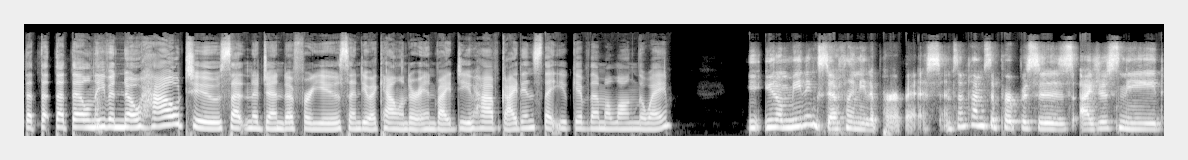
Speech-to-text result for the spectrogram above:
that, that, that they'll even know how to set an agenda for you, send you a calendar invite? Do you have guidance that you give them along the way? You know, meetings definitely need a purpose. And sometimes the purpose is I just need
